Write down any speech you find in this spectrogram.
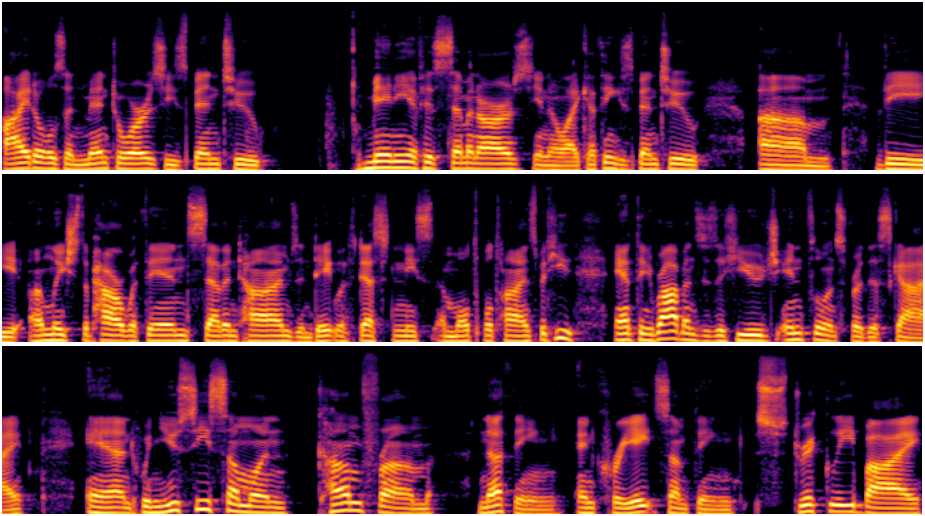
idols and mentors. He's been to many of his seminars. You know, like I think he's been to um, the Unleash the Power Within seven times and Date with Destiny multiple times. But he, Anthony Robbins, is a huge influence for this guy. And when you see someone come from nothing and create something strictly by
